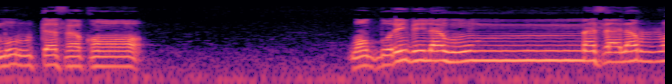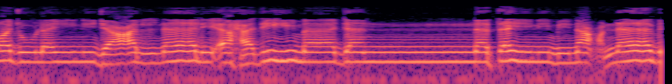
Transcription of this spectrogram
مرتفقا واضرب لهم مثل الرجلين جعلنا لأحدهما جنتين من أعناب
